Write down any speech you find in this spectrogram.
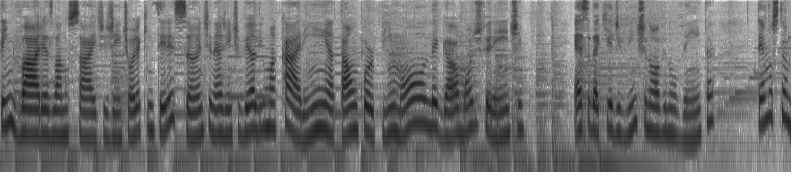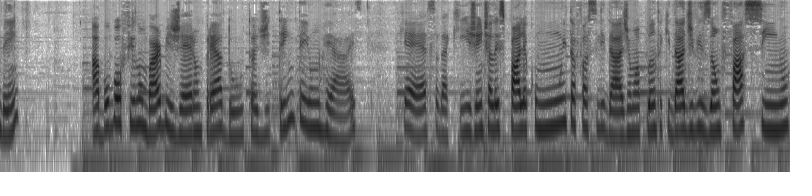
Tem várias lá no site, gente. Olha que interessante, né? A gente vê ali uma carinha, tá? Um corpinho mó legal, mó diferente. Essa daqui é de R$29,90. Temos também a Bubophyllum barbigerum pré-adulta de R$31,00. Que é essa daqui. Gente, ela espalha com muita facilidade. É uma planta que dá divisão facinho.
